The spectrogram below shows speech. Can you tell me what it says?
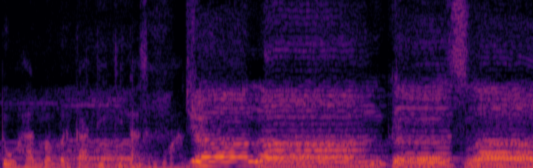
Tuhan memberkati kita semua. Jalan keselamatan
